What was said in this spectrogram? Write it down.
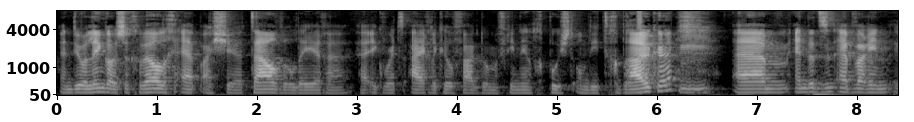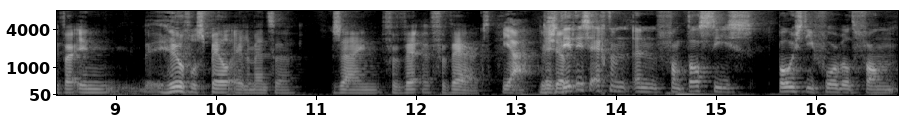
En Duolingo is een geweldige app als je taal wil leren. Eh, ik word eigenlijk heel vaak door mijn vriendin gepusht om die te gebruiken. mhm. Ehm, en dat is een app waarin, waarin heel veel speelelementen zijn verwe- verwerkt. ja. Dus Dus, dit hebt- is echt een, een fantastisch positief voorbeeld van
